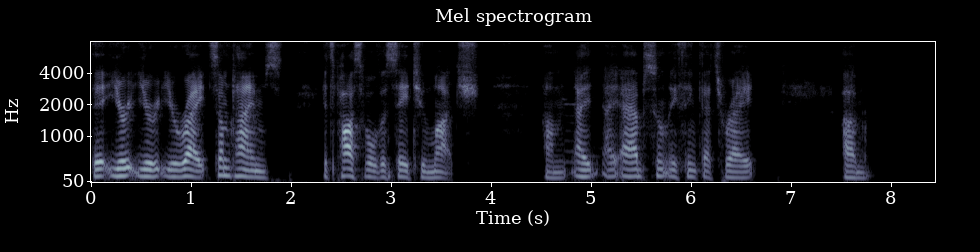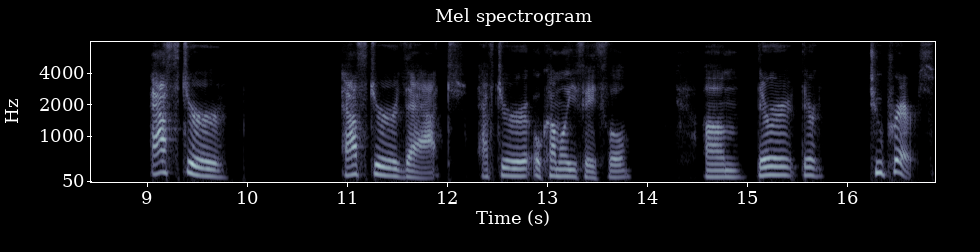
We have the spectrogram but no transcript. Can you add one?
that you're you're you're right. Sometimes it's possible to say too much. Um, I, I absolutely think that's right. Um, after after that after o come all ye faithful um, there there are two prayers.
